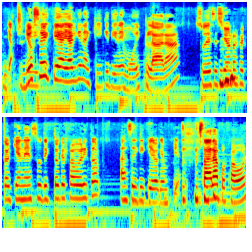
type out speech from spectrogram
Ya. Sí. Yo sé que hay alguien aquí que tiene muy clara su decisión respecto a quién es su TikToker favorito, así que quiero que empiece. Sara, por favor.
